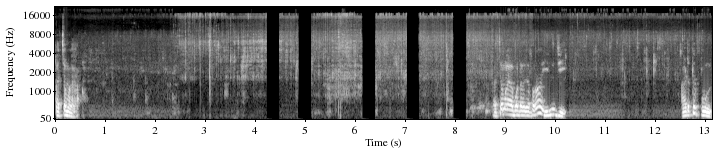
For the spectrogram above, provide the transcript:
பச்சை மிளகா. பச்சை மிளகா போட்டதுக்கப்புறம் இஞ்சி. அடுத்து பூண்டு.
